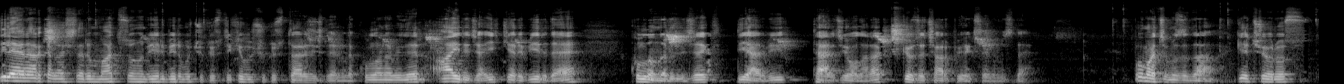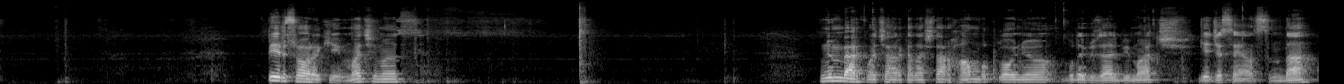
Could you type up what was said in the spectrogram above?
Dileyen arkadaşlarım maç sonu 1, 1.5 üst, 2.5 üst tercihlerinde kullanabilir. Ayrıca ilk yarı 1 de kullanılabilecek diğer bir tercih olarak göze çarpıyor Excel'imizde. Bu maçımızı da geçiyoruz. Bir sonraki maçımız Nürnberg maçı arkadaşlar. Hamburg'la oynuyor. Bu da güzel bir maç. Gece seansında.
